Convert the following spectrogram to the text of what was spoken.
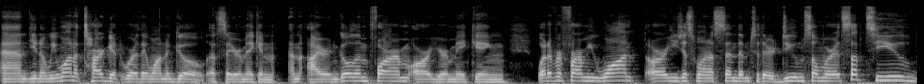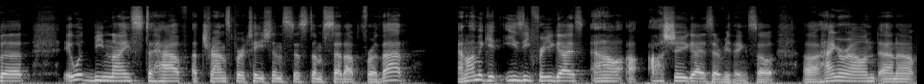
And, you know, we want to target where they want to go. Let's say you're making an iron golem farm or you're making whatever farm you want or you just want to send them to their doom somewhere. It's up to you, but it would be nice to have a transportation system set up for that and I'll make it easy for you guys and I'll, I'll show you guys everything. So uh, hang around and uh,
